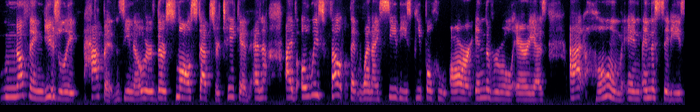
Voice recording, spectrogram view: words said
nothing usually happens you know or there's small steps are taken. And i've always felt that when i see these people who are in the rural areas at home in in the cities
